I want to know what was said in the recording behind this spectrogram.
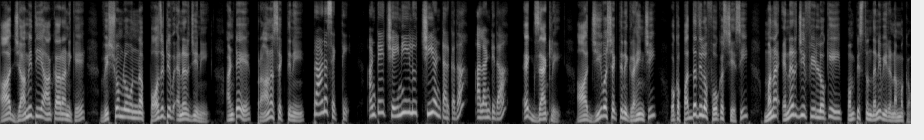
ఆ జామితీయ ఆకారానికే విశ్వంలో ఉన్న పాజిటివ్ ఎనర్జీని అంటే ప్రాణశక్తిని ప్రాణశక్తి. అంటే చైనీయులు చీ అంటారు కదా అలాంటిదా? ఎగ్జాక్ట్లీ. ఆ జీవశక్తిని గ్రహించి ఒక పద్ధతిలో ఫోకస్ చేసి మన ఎనర్జీ ఫీల్డ్లోకి పంపిస్తుందని వీరి నమ్మకం.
